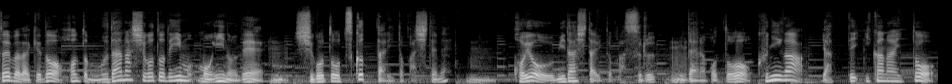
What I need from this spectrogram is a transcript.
例えばだけど本当無駄な仕事でいいももういいので、うん。仕事を作ったりとかしてねうん。雇用を生み出したりとかするみたいなことを国がやっていかないと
